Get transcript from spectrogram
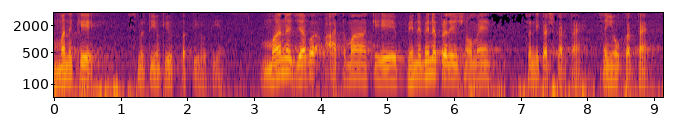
मन के स्मृतियों की उत्पत्ति होती है। मन जब आत्मा के भिन्न भिन्न प्रदेशों में सन्निकर्ष करता है, संयोग करता है,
